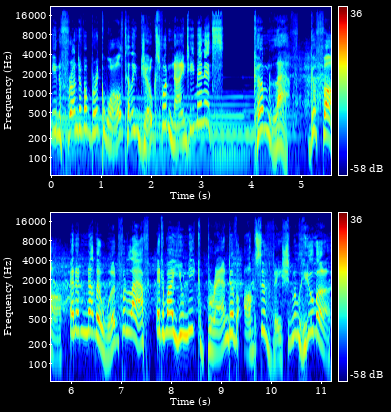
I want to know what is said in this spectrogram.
in front of a brick wall telling jokes for 90 minutes. Come laugh, guffaw, and another word for laugh at my unique brand of observational humor.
